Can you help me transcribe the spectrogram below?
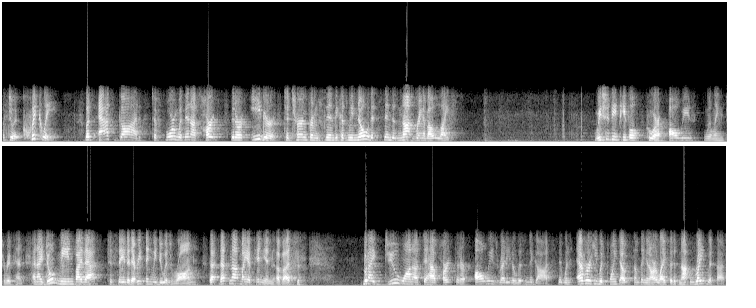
Let's do it quickly. Let's ask God to form within us hearts that are eager to turn from sin because we know that sin does not bring about life. We should be people who are always willing to repent. And I don't mean by that to say that everything we do is wrong. That, that's not my opinion of us. but I do want us to have hearts that are always ready to listen to God, that whenever He would point out something in our life that is not right with us,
